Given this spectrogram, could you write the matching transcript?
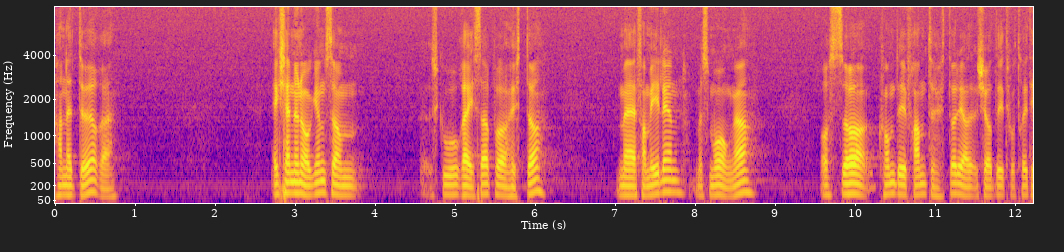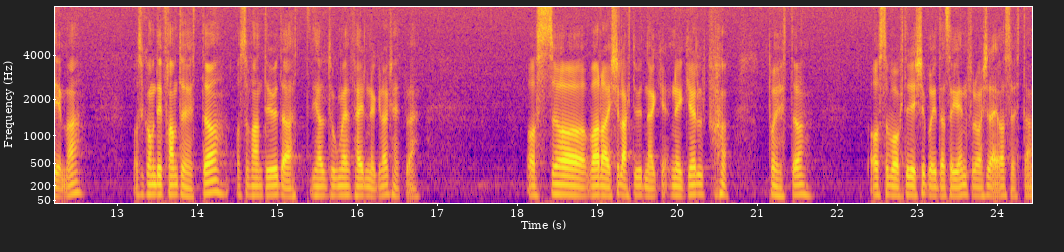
han er døra. Jeg kjenner noen som skulle reise på hytta med familien, med små unger. Og så kom de fram til hytta, de hadde kjørt i to-tre timer. Og så kom de fram til hytta, og så fant de ut at de hadde tatt med feil nøkkelknippe. Og så var det ikke lagt ut nøkkel på, på hytta. Og så vågte de ikke bryte seg inn, for det var ikke deres hytte.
